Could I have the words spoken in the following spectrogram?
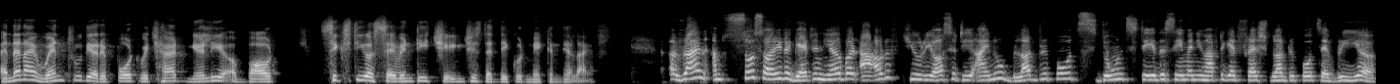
And then I went through their report, which had nearly about 60 or 70 changes that they could make in their life. Uh, Ryan, I'm so sorry to get in here, but out of curiosity, I know blood reports don't stay the same and you have to get fresh blood reports every year.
